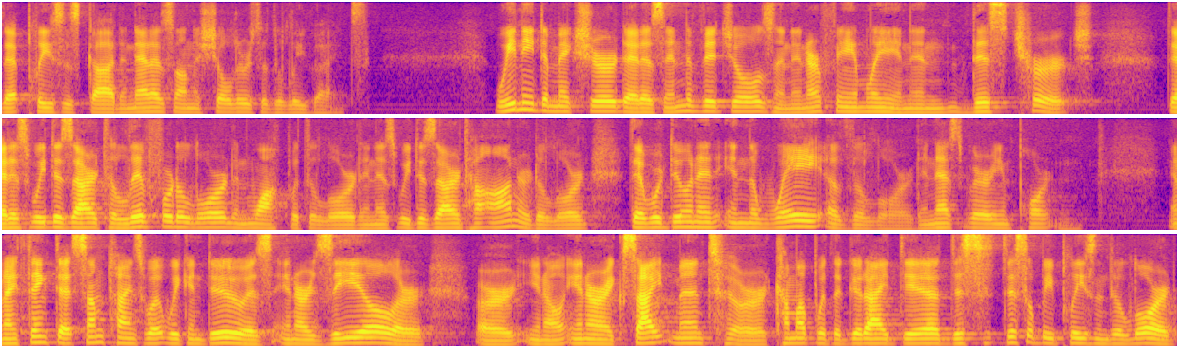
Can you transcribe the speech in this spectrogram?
that pleases God, and that is on the shoulders of the Levites. We need to make sure that as individuals and in our family and in this church, that as we desire to live for the Lord and walk with the Lord, and as we desire to honor the Lord, that we're doing it in the way of the Lord. And that's very important. And I think that sometimes what we can do is in our zeal or, or you know, in our excitement or come up with a good idea, this, this will be pleasing to the Lord.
